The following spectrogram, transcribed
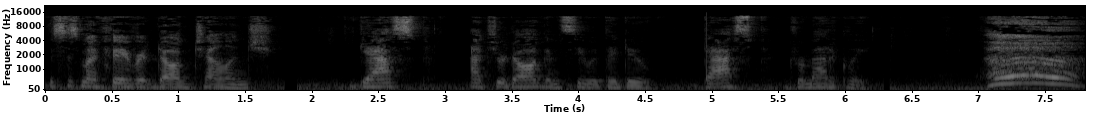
This is my favorite dog challenge. Gasp at your dog and see what they do. Gasp dramatically. what,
